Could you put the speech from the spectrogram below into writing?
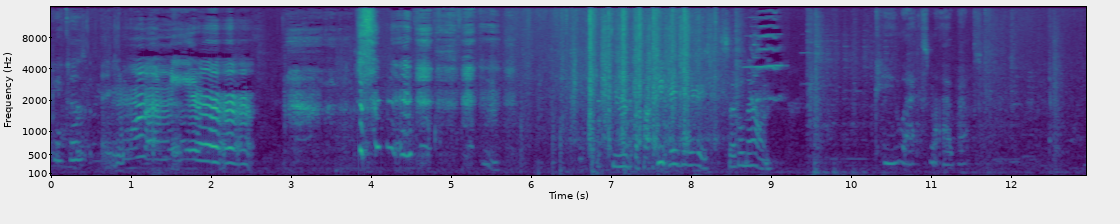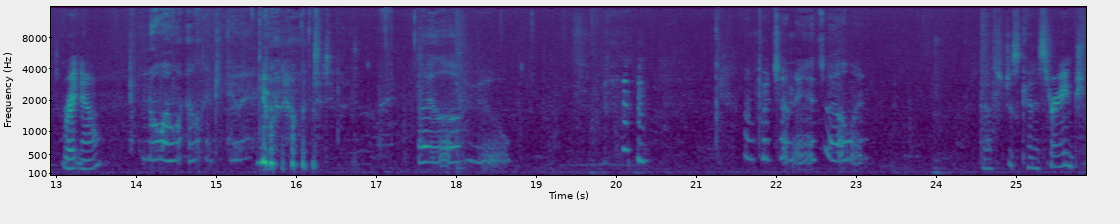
Because I want here. You're at the hot. Hey, hey, hey, hey, settle down. Can you wax my eyebrows? Right now. No, I want Ellen to do it. You want Ellen to do it. I love you. I'm pretending it's Ellen. That's just kind of strange.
